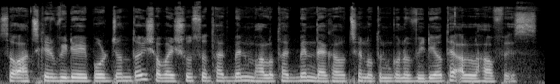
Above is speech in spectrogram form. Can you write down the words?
সো, আজকের ভিডিও এই পর্যন্তই। সবাই সুস্থ থাকবেন, ভালো থাকবেন। দেখা হচ্ছে নতুন কোনো ভিডিওতে। আল্লাহ হাফেজ।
